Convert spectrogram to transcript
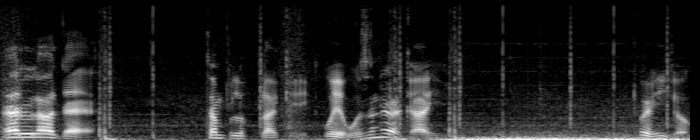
Hello there. Temple of Black Egg. Wait, wasn't there a guy here? Where'd he go?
